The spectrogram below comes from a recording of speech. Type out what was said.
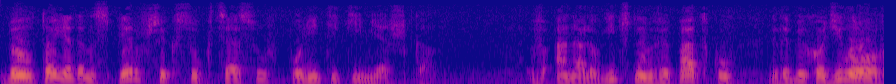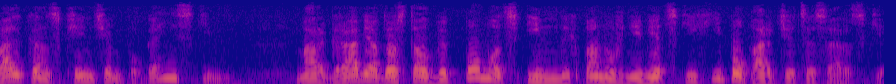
Był to jeden z pierwszych sukcesów polityki Mieszka. W analogicznym wypadku, gdyby chodziło o walkę z księciem pogańskim, margrabia dostałby pomoc innych panów niemieckich i poparcie cesarskie.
